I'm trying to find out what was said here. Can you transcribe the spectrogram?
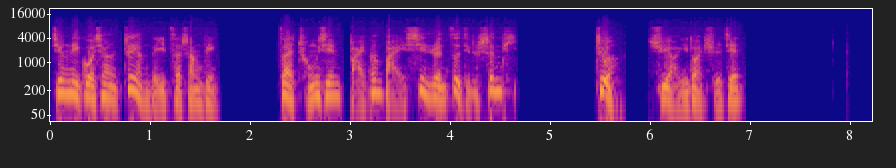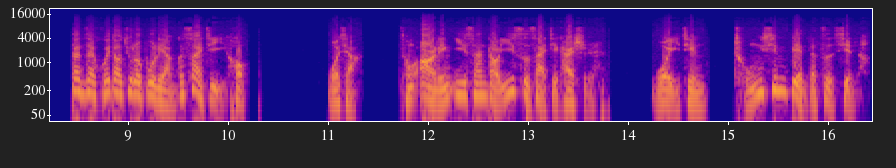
经历过像这样的一次伤病。再重新百分百信任自己的身体，这需要一段时间。但在回到俱乐部两个赛季以后，我想从二零一三到一四赛季开始，我已经重新变得自信了。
